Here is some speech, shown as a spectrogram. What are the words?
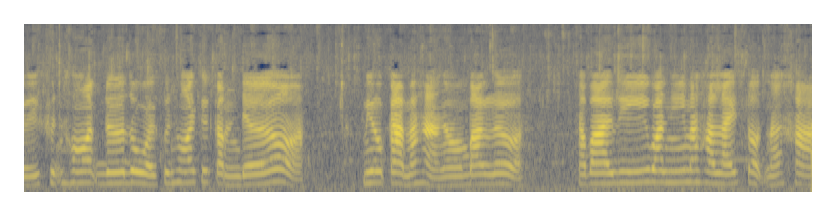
ๆขึ้นฮอดเด้อโดยขึ้นฮอดคือกำเด้อ มีโอกาสมาหาน้องบ้างเลยสบายดีวันนี้มาทันไลฟ์สดนะคะ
